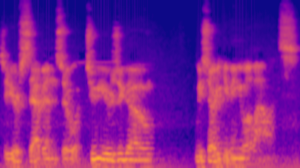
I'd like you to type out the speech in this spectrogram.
so you're seven. So two years ago, we started giving you allowance,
